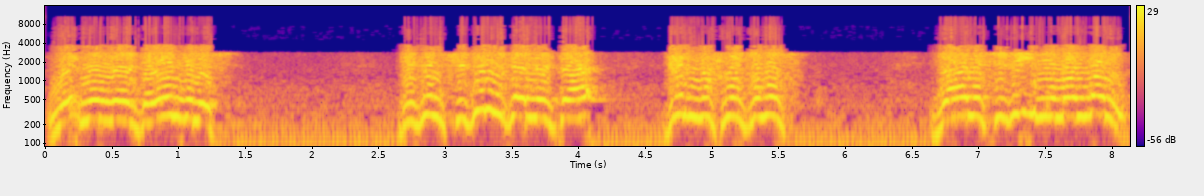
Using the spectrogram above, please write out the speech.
müminler değildiniz. Bizim sizin üzerinizde bir nüfuzumuz, yani sizi imandan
